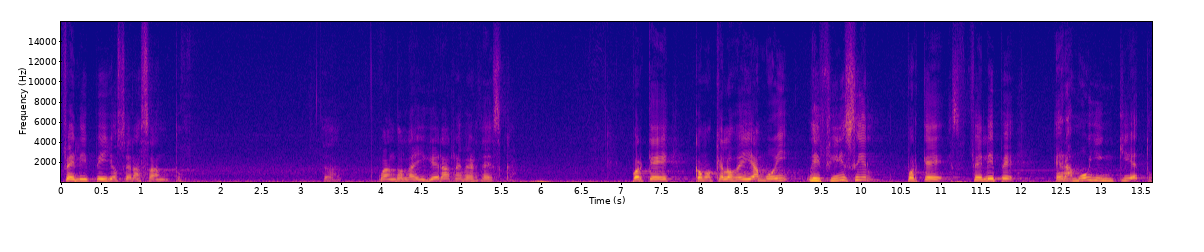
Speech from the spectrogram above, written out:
Felipillo será santo. Cuando la higuera reverdezca. Porque como que lo veía muy difícil, porque Felipe era muy inquieto,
